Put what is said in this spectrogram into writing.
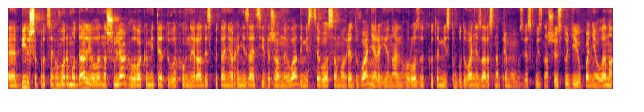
Е, Більше про це говоримо далі. Олена Шуляк, голова комітету Верховної Ради з питань організації державної влади, місцевого самоврядування, регіонального розвитку та містобудування. Зараз на прямому зв'язку із нашою студією. Пані Олено,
